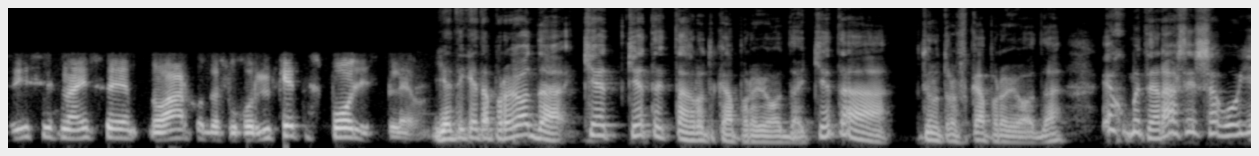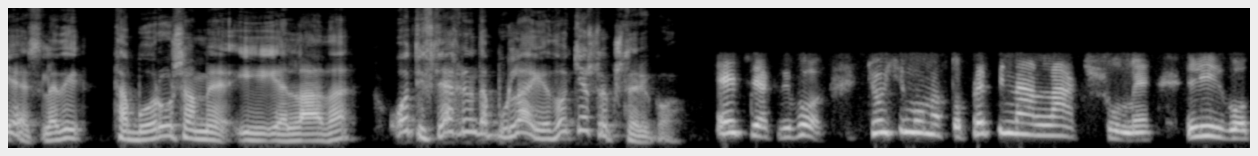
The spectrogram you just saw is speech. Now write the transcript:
ζήσεις να είσαι ο άρχοντας του χωριού και της πόλης πλέον. Γιατί και τα προϊόντα και, και τα αγροτικά προϊόντα και τα κτηνοτροφικά προϊόντα έχουμε τεράστιες εισαγωγές. Δηλαδή θα μπορούσαμε η Ελλάδα ό,τι φτιάχνει να τα πουλάει εδώ και στο εξωτερικό. Έτσι ακριβώς. Και όχι μόνο αυτό, πρέπει να αλλάξουμε λίγο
